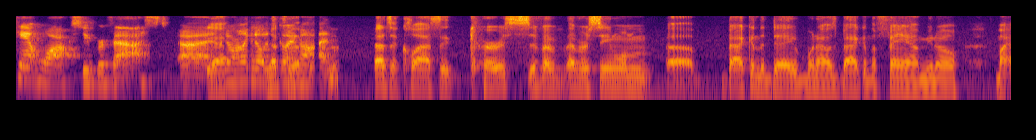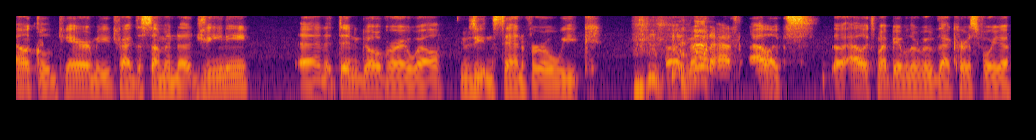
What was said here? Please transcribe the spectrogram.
Can't walk super fast. Uh, Yeah, don't really know what's going a- on. That's a classic curse if I've ever seen one. Uh, back in the day when I was back in the fam, you know, my uncle Jeremy tried to summon a genie, and it didn't go very well. He was eating sand for a week. Uh, you might want to ask Alex. Uh, Alex might be able to remove that curse for you.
